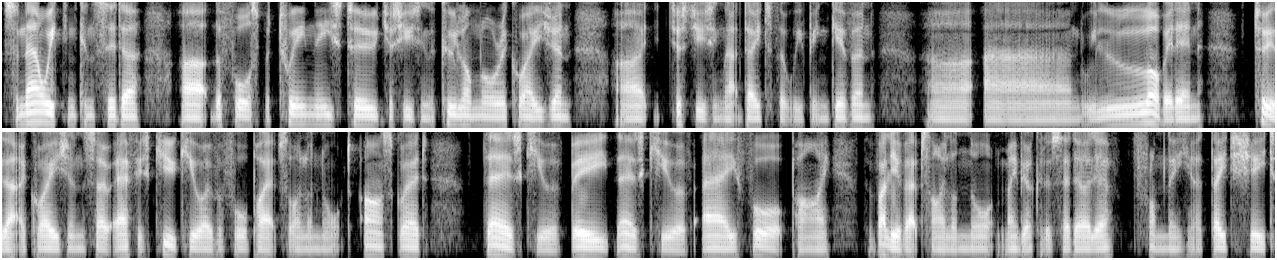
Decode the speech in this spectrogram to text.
So now we can consider uh, the force between these two just using the Coulomb law equation, uh, just using that data that we've been given, uh, and we lob it in to that equation. So F is QQ over 4 pi epsilon naught R squared. There's Q of B, there's Q of A, 4 pi, the value of epsilon naught, maybe I could have said earlier, from the uh, data sheet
